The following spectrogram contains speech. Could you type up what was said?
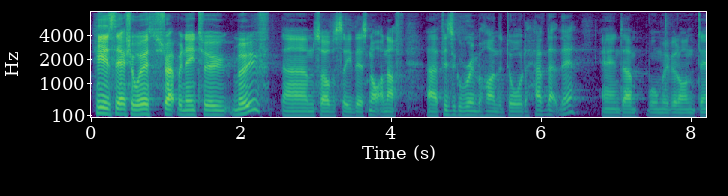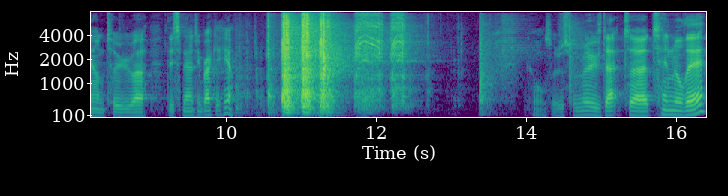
here's the actual earth strap we need to move. Um, so obviously there's not enough uh, physical room behind the door to have that there. And um, we'll move it on down to uh, this mounting bracket here. Cool, so just remove that uh, 10 mil there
